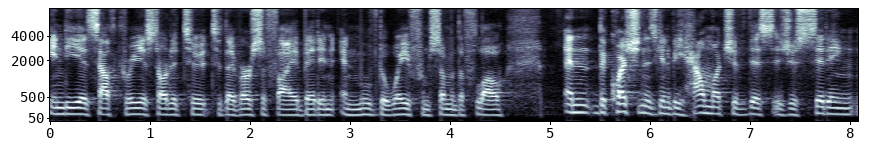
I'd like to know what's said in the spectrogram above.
India, South Korea started to to diversify a bit and, and moved away from some of the flow. And the question is going to be how much of this is just sitting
